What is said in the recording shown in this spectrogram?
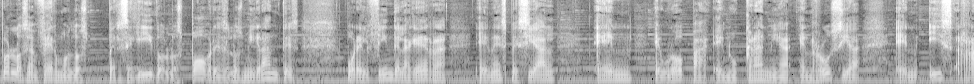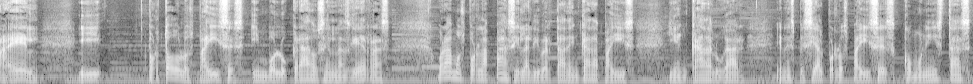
por los enfermos, los perseguidos, los pobres, los migrantes, por el fin de la guerra, en especial en Europa, en Ucrania, en Rusia, en Israel y por todos los países involucrados en las guerras. Oramos por la paz y la libertad en cada país y en cada lugar, en especial por los países comunistas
